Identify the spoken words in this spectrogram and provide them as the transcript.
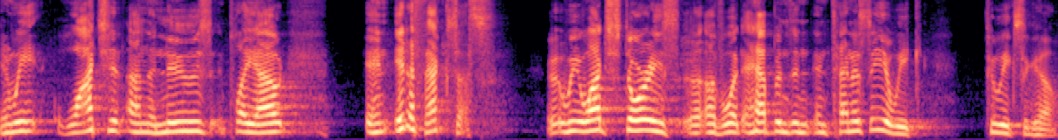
And we watch it on the news play out, and it affects us. We watch stories of what happened in, in Tennessee a week, two weeks ago.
